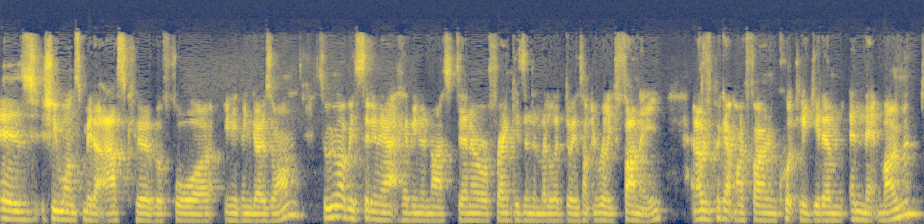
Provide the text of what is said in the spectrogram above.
is she wants me to ask her before anything goes on. So we might be sitting out having a nice dinner, or Frankie's in the middle of doing something really funny, and I'll just pick up my phone and quickly get him in that moment,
